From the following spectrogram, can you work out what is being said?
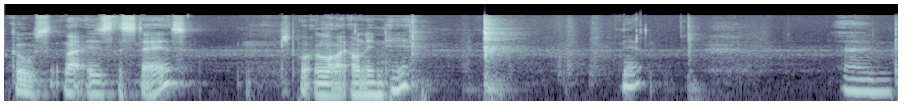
Of course, that is the stairs. Just put a light on in here. Yeah. And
